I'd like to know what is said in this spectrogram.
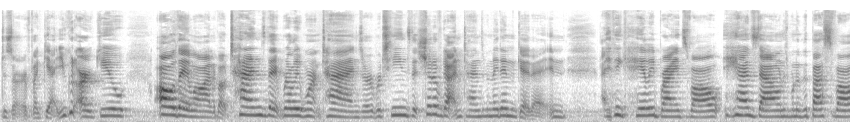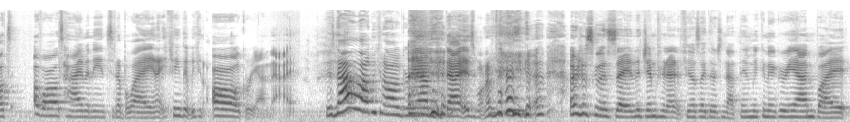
deserved. Like, yeah, you could argue all day long about 10s that really weren't 10s or routines that should have gotten 10s when they didn't get it. And I think Haley Bryant's vault, hands down, is one of the best vaults of all time in the NCAA. And I think that we can all agree on that. There's not a lot we can all agree on, but that is one of them. Yeah, I was just gonna say in the gym internet. It feels like there's nothing we can agree on, but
